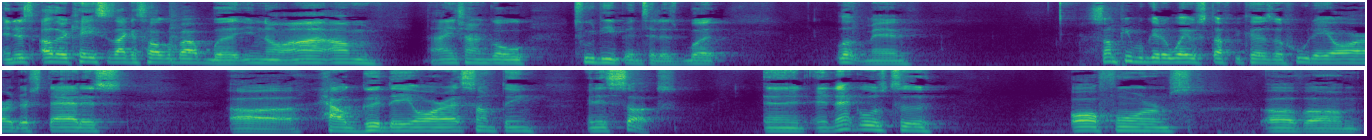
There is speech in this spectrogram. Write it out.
and there's other cases I can talk about, but you know, I, I'm I ain't trying to go too deep into this, but look, man, some people get away with stuff because of who they are, their status, uh, how good they are at something, and it sucks. And and that goes to all forms of um,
